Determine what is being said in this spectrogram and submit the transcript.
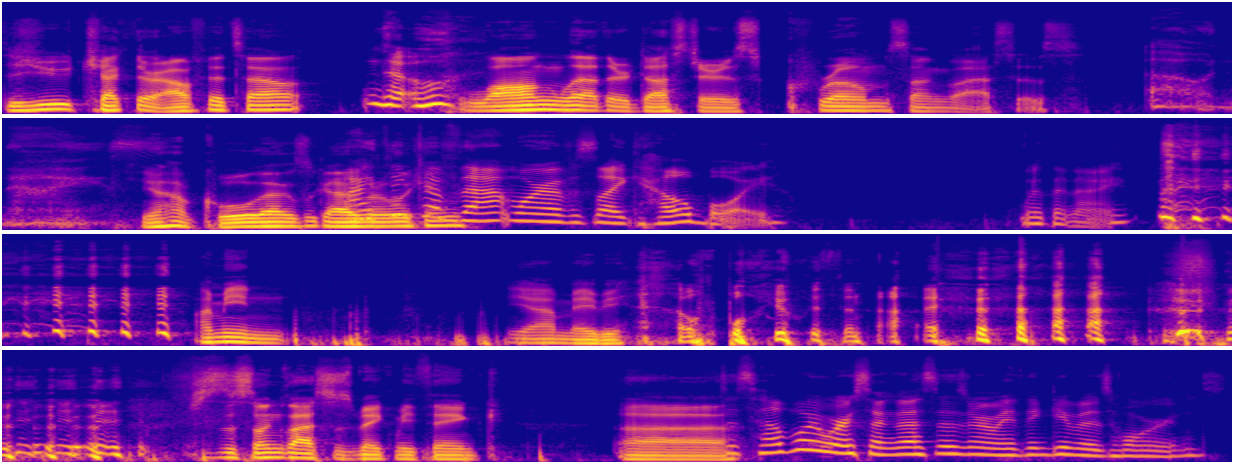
Did you check their outfits out? No. Long leather dusters, chrome sunglasses. Oh, nice. You know how cool those guys I are think of that more of as like Hellboy with an eye. I mean, yeah, maybe. Hellboy with an eye. Just the sunglasses make me think. Uh, Does Hellboy wear sunglasses or am I thinking of his horns?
